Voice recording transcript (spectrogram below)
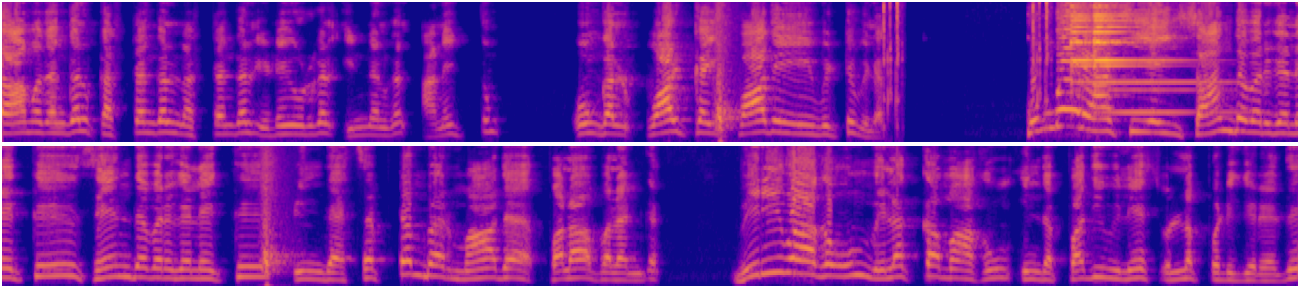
தாமதங்கள் கஷ்டங்கள் நஷ்டங்கள் இடையூறுகள் இன்னல்கள் அனைத்தும் உங்கள் வாழ்க்கை பாதையை விட்டு விலகும். கும்ப ராசியை சார்ந்தவர்களுக்கு சேர்ந்தவர்களுக்கு இந்த செப்டம்பர் மாத பலாபலன்கள் விரிவாகவும் விளக்கமாகவும் இந்த பதிவிலே சொல்லப்படுகிறது.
